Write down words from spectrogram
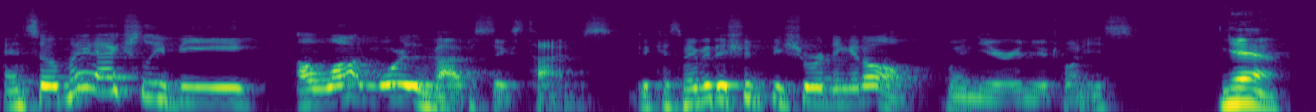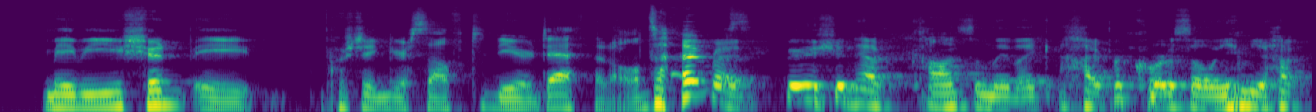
And so it might actually be a lot more than five to six times because maybe they shouldn't be shortening at all when you're in your 20s. Yeah. maybe you should be pushing yourself to near death at all times. Right. Maybe you shouldn't have constantly like hypercortisolemia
